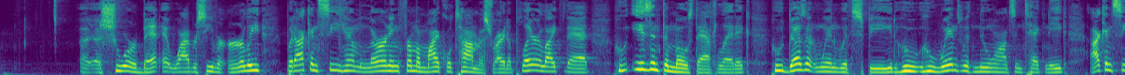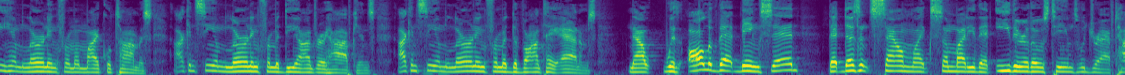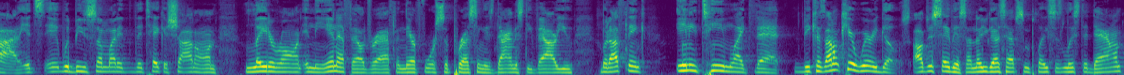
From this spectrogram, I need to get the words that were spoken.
a sure bet at wide receiver early, but I can see him learning from a Michael Thomas, right? A player like that who isn't the most athletic, who doesn't win with speed, who who wins with nuance and technique. I can see him learning from a Michael Thomas. I can see him learning from a DeAndre Hopkins. I can see him learning from a Davante Adams. Now, with all of that being said, that doesn't sound like somebody that either of those teams would draft high. It's it would be somebody that they take a shot on later on in the NFL draft and therefore suppressing his dynasty value. But I think any team like that, because I don't care where he goes. I'll just say this. I know you guys have some places listed down.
